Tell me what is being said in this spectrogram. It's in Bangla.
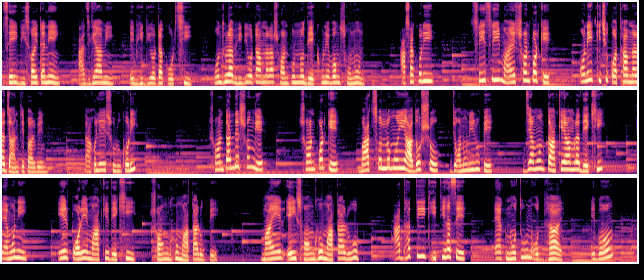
সেই বিষয়টা নিয়েই আজকে আমি এই ভিডিওটা করছি। বন্ধুরা, ভিডিওটা আপনারা সম্পূর্ণ দেখুন এবং শুনুন। আশা করি শ্রী শ্রী মায়ের সম্পর্কে অনেক কিছু কথা আপনারা জানতে পারবেন। তাহলে শুরু করি। সন্তানদের সঙ্গে সম্পর্কে বাৎসল্যময়ী আদর্শ জননী রূপে যেমন তাকে আমরা দেখি, তেমনি এর পরে মাকে দেখি সংঘ মাতা রূপে। মায়ের এই সংঘ মাতা রূপ আধ্যাত্মিক ইতিহাসে এক নতুন অধ্যায় এবং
